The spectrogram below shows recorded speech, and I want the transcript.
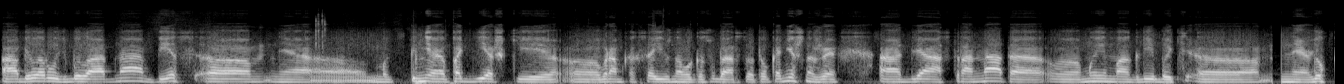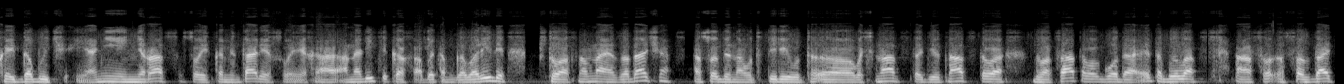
э, Беларусь была одна, без э, э, поддержки э, в рамках союзного государства, то, конечно же, э, для стран НАТО э, мы могли быть э, легкой добычей. И они не раз в своих комментариях, в своих аналитиках об этом говорили, что основная задача, особенно вот в период 18 19 20 года, это было а, создать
